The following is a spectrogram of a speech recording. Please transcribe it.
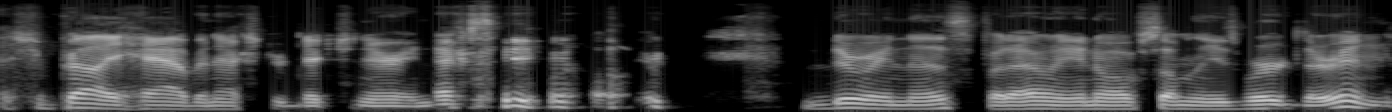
I should probably have an extra dictionary next to you I'm doing this, but I don't even know if some of these words are in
